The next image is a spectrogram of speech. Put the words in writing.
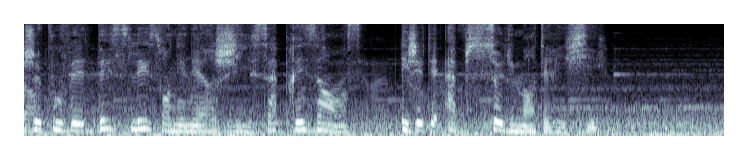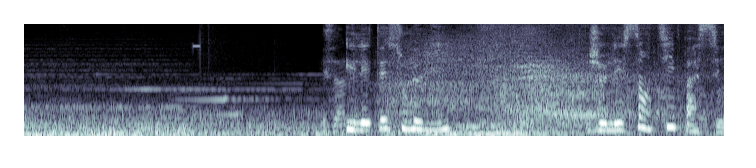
Je pouvais déceler son énergie, sa présence, et j'étais absolument terrifiée. Il était sous le lit. Je l'ai senti passer.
